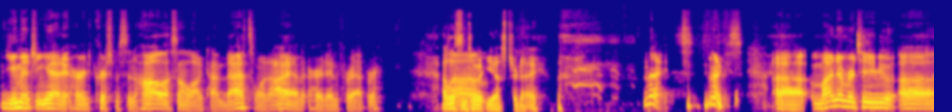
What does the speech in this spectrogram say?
you mentioned you hadn't heard Christmas in Hollis in a long time. That's one I haven't heard in forever. I listened um, to it um, yesterday. nice, nice. Uh, my number two uh,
